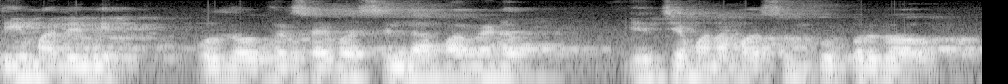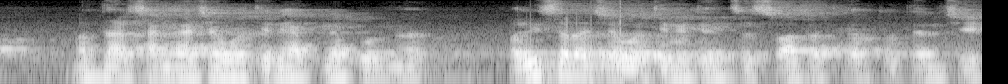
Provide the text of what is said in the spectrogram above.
टीम आलेली. ओळगावकर साहेब असतील लांबा मॅडम यांचे मनापासून कोपरगाव मतदारसंघाच्या वतीने आपल्या पूर्ण परिसराच्या वतीने त्यांचं स्वागत करतो. त्यांचे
